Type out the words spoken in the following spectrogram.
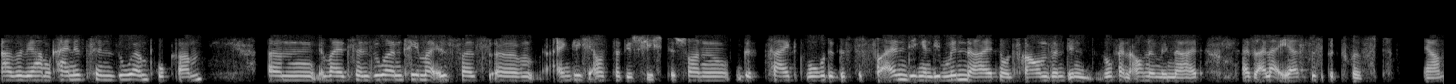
Also wir haben keine Zensur im Programm, ähm, weil Zensur ein Thema ist, was ähm, eigentlich aus der Geschichte schon gezeigt wurde, dass das vor allen Dingen die Minderheiten und Frauen sind insofern auch eine Minderheit als allererstes betrifft. Ja.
